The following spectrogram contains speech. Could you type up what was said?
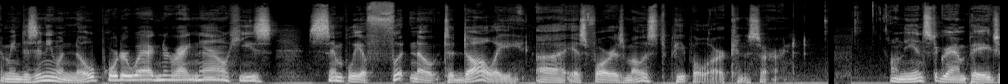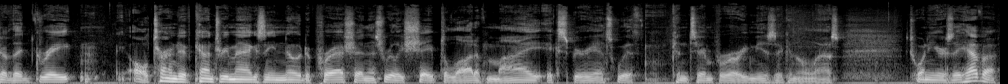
I mean, does anyone know Porter Wagoner right now? He's simply a footnote to Dolly uh, as far as most people are concerned. On the Instagram page of the great alternative country magazine No Depression, this really shaped a lot of my experience with contemporary music in the last 20 years. They have a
